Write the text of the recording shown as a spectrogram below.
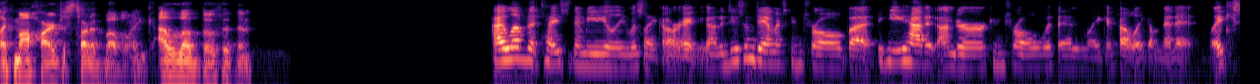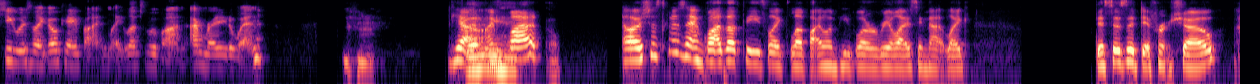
like my heart just started bubbling. I love both of them. I love that Tyson immediately was like, all right, you got to do some damage control, but he had it under control within like it felt like a minute. Like she was like, okay, fine, like let's move on. I'm ready to win. hmm Yeah, Then I'm had- glad. oh. I was just gonna say I'm glad that these like Love Island people are realizing that like this is a different show.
